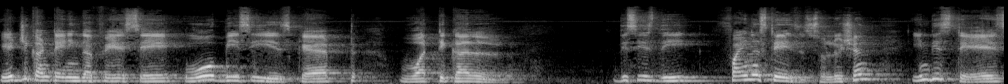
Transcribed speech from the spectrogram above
edge containing the face say OBC is kept vertical. This is the final stage solution. In this stage,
